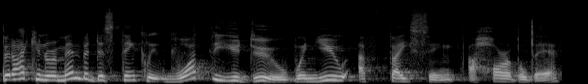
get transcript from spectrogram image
But I can remember distinctly what do you do when you are facing a horrible death?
